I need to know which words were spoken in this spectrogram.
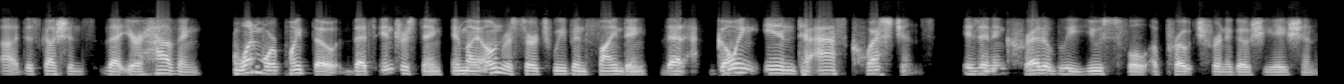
uh, discussions that you're having. One more point, though, that's interesting. In my own research, we've been finding that going in to ask questions is an incredibly useful approach for negotiation.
